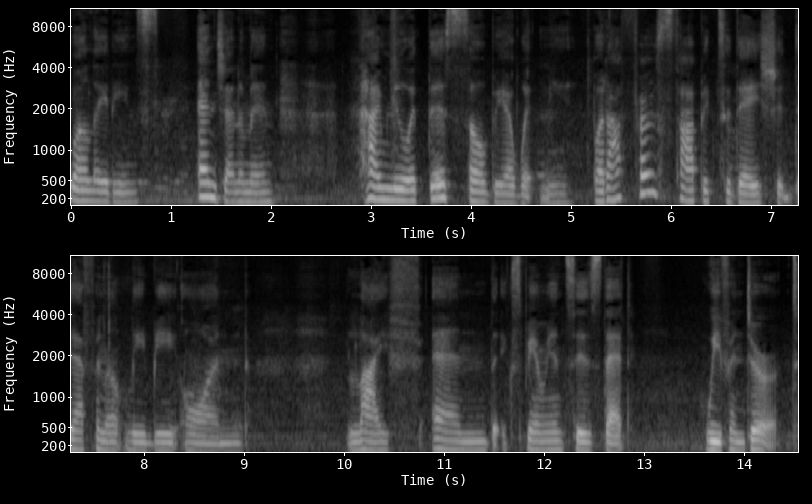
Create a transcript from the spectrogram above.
Well, ladies and gentlemen, I'm new at this, so bear with me. But our first topic today should definitely be on life and the experiences that we've endured.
